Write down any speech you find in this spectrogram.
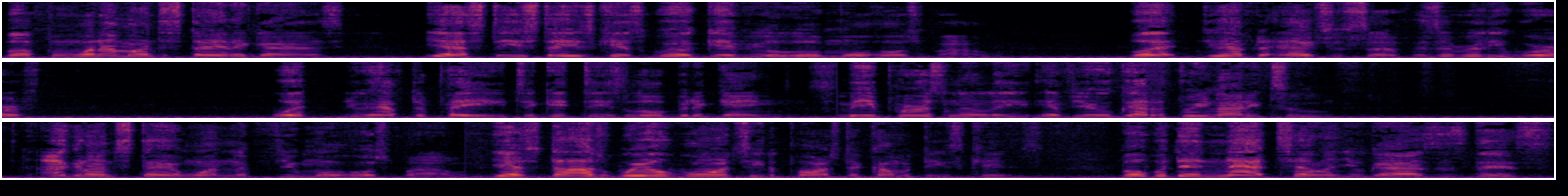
But from what I'm understanding, guys, yes, these stage kits will give you a little more horsepower. But you have to ask yourself, is it really worth what you have to pay to get these little bit of gains? Me personally, if you got a 392 I can understand wanting a few more horsepower. Yes, Dodge will warranty the parts that come with these kits. But what they're not telling you guys is this.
